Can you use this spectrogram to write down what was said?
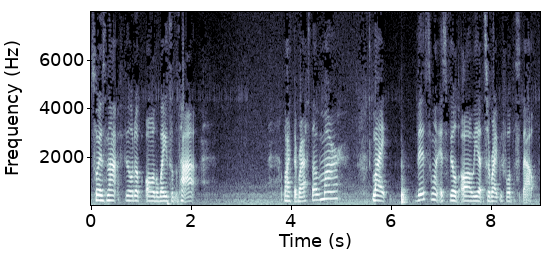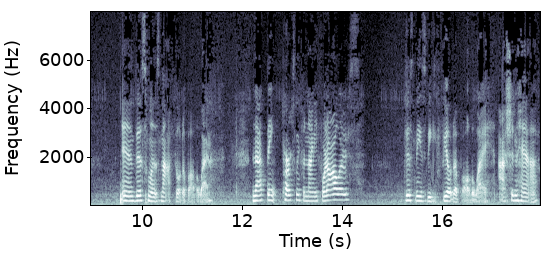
so it's not filled up all the way to the top like the rest of them are like this one is filled all the way up to right before the spout and this one is not filled up all the way and I think personally for $94 this needs to be filled up all the way I shouldn't have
